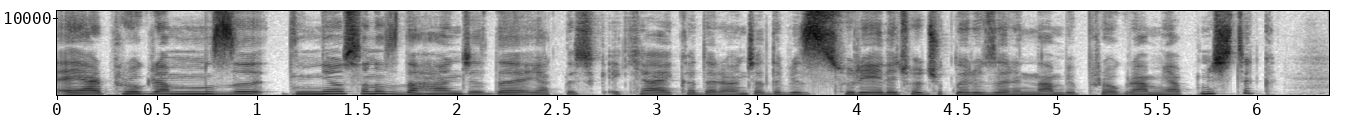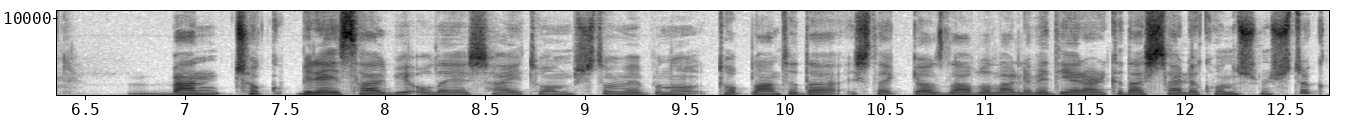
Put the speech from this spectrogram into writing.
eğer programımızı dinliyorsanız daha önce de yaklaşık iki ay kadar önce de biz Suriyeli çocuklar üzerinden bir program yapmıştık ben çok bireysel bir olaya şahit olmuştum ve bunu toplantıda işte Gözde ablalarla ve diğer arkadaşlarla konuşmuştuk.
